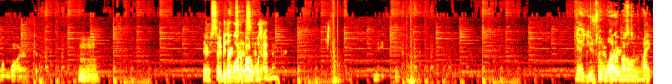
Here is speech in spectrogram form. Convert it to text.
Warm water. But... Hmm. There's some Maybe the water bottle was it? remember. Yeah, use the water there bottle on the pipe.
